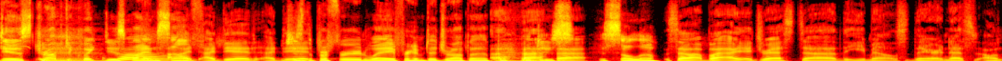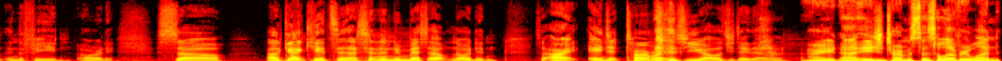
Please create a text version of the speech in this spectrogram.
deuce, dropped a quick deuce by himself, I, I did. I which is the preferred way for him to drop a, a, a deuce is solo. So, but I addressed uh, the emails there, and that's on in the feed already. So, uh, Gun Kid said I sent a new message. Oh no, I didn't. So, all right, Agent Tarma is you. I'll let you take that one. All right. Uh, Agent Tarma says, Hello, everyone.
